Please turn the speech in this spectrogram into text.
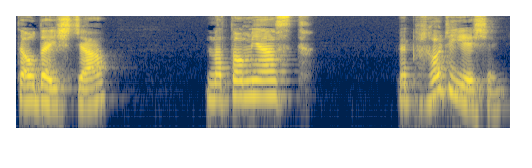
te odejścia, natomiast jak przychodzi jesień,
